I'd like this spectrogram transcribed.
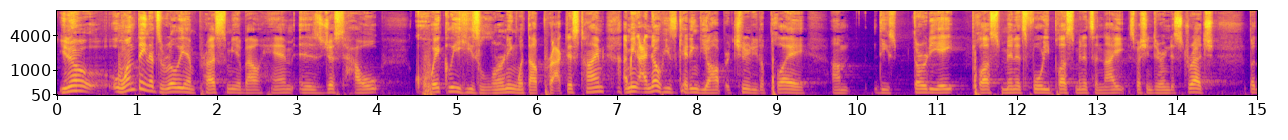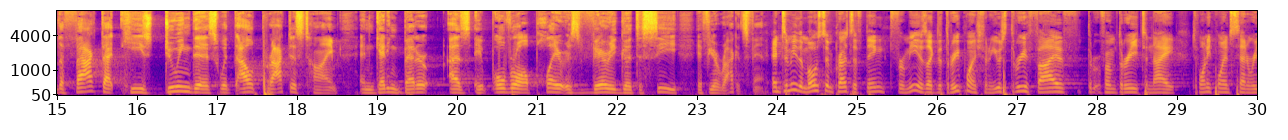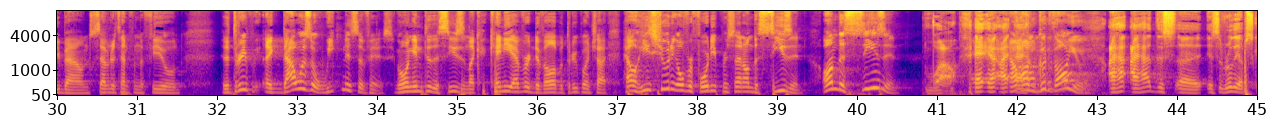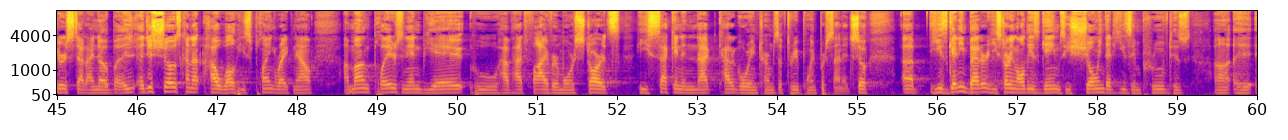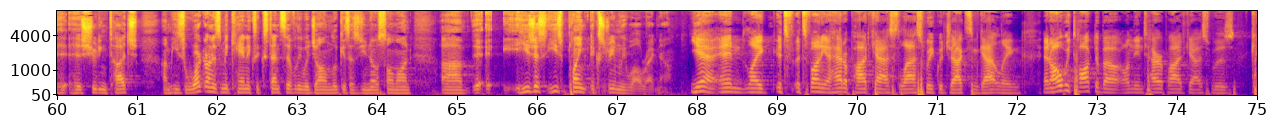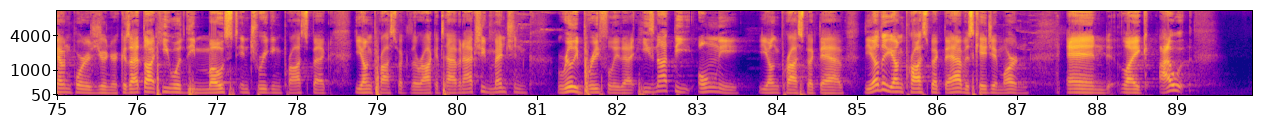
You know, one thing that's really impressed me about him is just how quickly he's learning without practice time. I mean, I know he's getting the opportunity to play um, these 38 plus minutes, 40 plus minutes a night, especially during the stretch. But the fact that he's doing this without practice time and getting better as a overall player is very good to see if you're a Rockets fan. And to me, the most impressive thing for me is like the three point shooting. He was three five th- from three tonight, twenty points, ten rebounds, seven to ten from the field. The three like that was a weakness of his going into the season. Like, can he ever develop a three point shot? Hell, he's shooting over forty percent on the season. On the season. Wow. I, I, on good volume. I, I had this, uh, it's a really obscure stat, I know, but it, it just shows kind of how well he's playing right now. Among players in the NBA who have had five or more starts, he's second in that category in terms of three point percentage. So uh, he's getting better. He's starting all these games. He's showing that he's improved his uh, his shooting touch. Um, he's worked on his mechanics extensively with John Lucas, as you know, Salman. Uh, he's just he's playing extremely well right now. Yeah, and like it's it's funny. I had a podcast last week with Jackson Gatling, and all we talked about on the entire podcast was Kevin Porter Jr. because I thought he was the most intriguing prospect, young prospect the Rockets have, and I actually mentioned really briefly that he's not the only young prospect they have. The other young prospect they have is KJ Martin, and like I would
